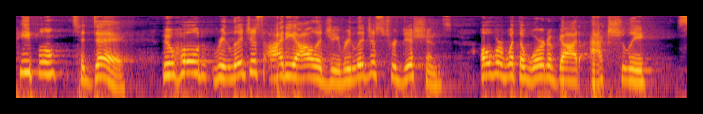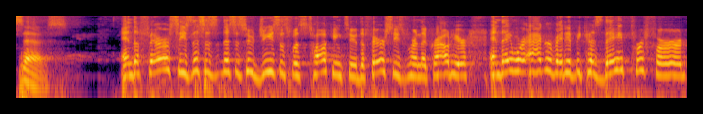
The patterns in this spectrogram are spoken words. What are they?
people today who hold religious ideology, religious traditions over what the word of God actually says. And the Pharisees, this is, this is who Jesus was talking to. The Pharisees were in the crowd here, and they were aggravated because they preferred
